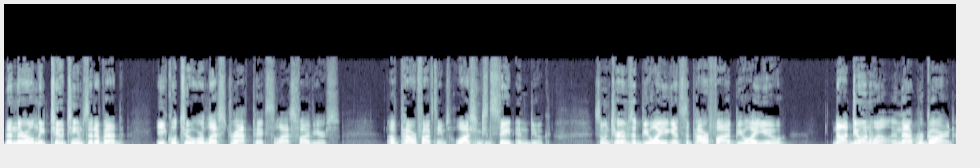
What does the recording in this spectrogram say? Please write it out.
Then there are only two teams that have had equal to or less draft picks the last five years of Power Five teams Washington State and Duke. So, in terms of BYU against the Power Five, BYU not doing well in that regard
